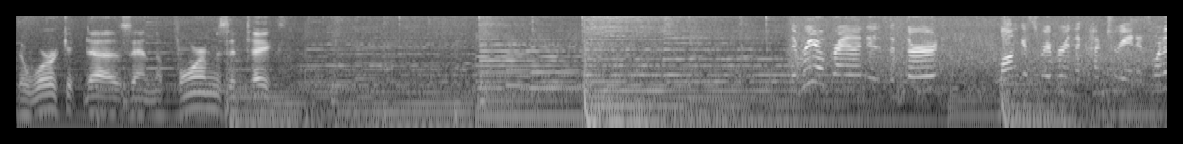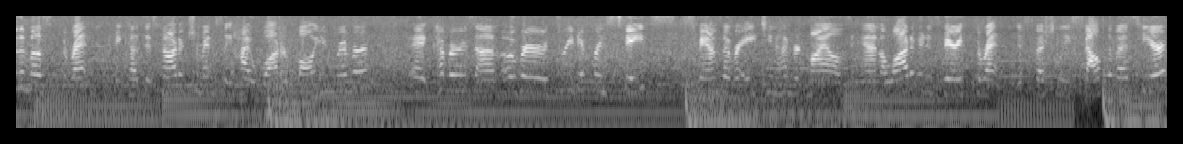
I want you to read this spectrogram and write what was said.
the work it does and the forms it takes. Because it's not a tremendously high water volume river. It covers um, over three different states, spans over 1,800 miles, and a lot of it is very threatened, especially south of us here,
